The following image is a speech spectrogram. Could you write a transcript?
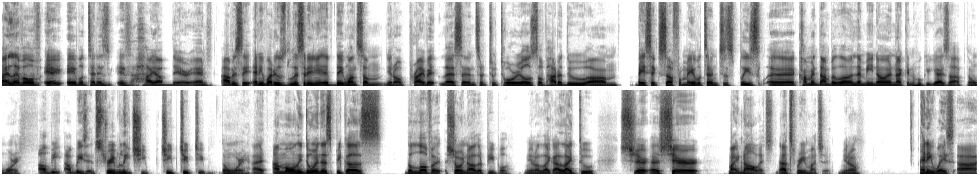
my level of a- Ableton is is high up there, and obviously anybody who's listening, if they want some you know private lessons or tutorials of how to do um basic stuff from Ableton, just please uh, comment down below and let me know, and I can hook you guys up. Don't worry, I'll be I'll be extremely cheap cheap, cheap, cheap. Don't worry. I, I'm only doing this because the love of showing other people. You know, like I like to share uh, share my knowledge. That's pretty much it. You know. Anyways, uh,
